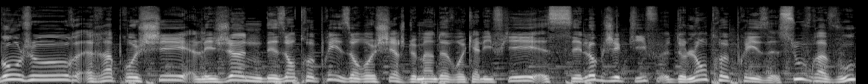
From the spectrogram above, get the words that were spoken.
Bonjour, rapprocher les jeunes des entreprises en recherche de main-d'œuvre qualifiée, c'est l'objectif de l'entreprise S'ouvre à vous,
